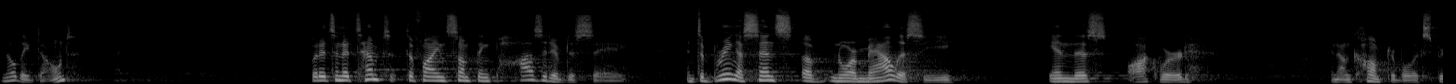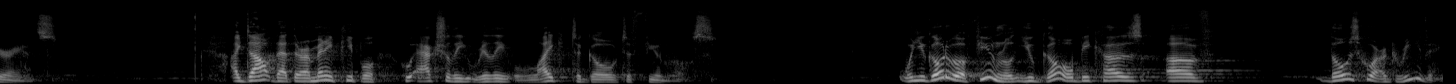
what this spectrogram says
No, they don't. But it's an attempt to find something positive to say and to bring a sense of normalcy in this awkward and uncomfortable experience. I doubt that there are many people who actually really like to go to funerals. When you go to a funeral, you go because of those who are grieving.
